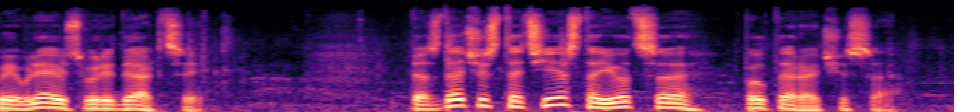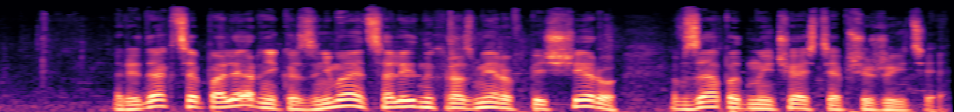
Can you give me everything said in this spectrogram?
появляюсь в редакции. До сдачи статьи остается полтора часа. Редакция «Полярника» занимает солидных размеров пещеру в западной части общежития.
